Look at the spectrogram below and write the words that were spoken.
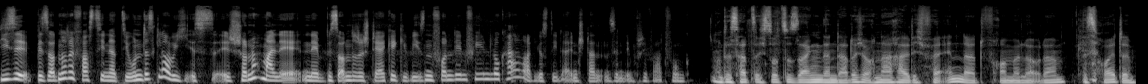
Diese besondere Faszination, das glaube ich, ist, ist schon nochmal eine, eine besondere Stärke gewesen von den vielen Lokalradios, die da entstanden sind im Privatfunk. Und das hat sich sozusagen dann dadurch auch nachhaltig verändert, Frau Müller, oder? Bis heute.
